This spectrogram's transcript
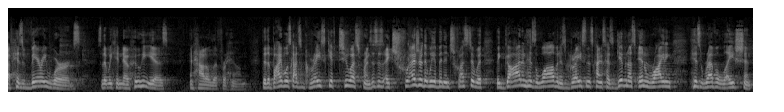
of His very words so that we can know who He is and how to live for Him. That the Bible is God's grace gift to us, friends. This is a treasure that we have been entrusted with, that God and His love and His grace and His kindness has given us in writing his revelation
